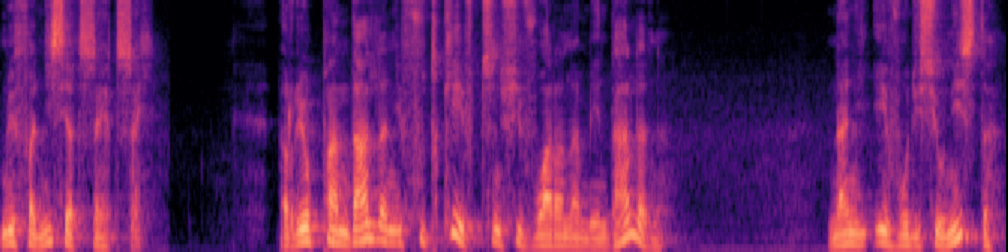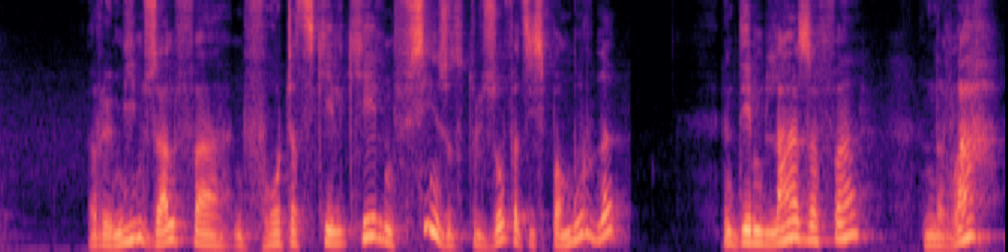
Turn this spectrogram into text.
no efa nisy hatrizay hatrizay? Ireo mpandala ny foto-kevitry ny fivoarana miandalana na ny evolisionista ireo mino izany fa nivoatra tsikelikely ny fisian'izao tontolo izao fa tsisy mpamorona dia milaza fa ny raha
